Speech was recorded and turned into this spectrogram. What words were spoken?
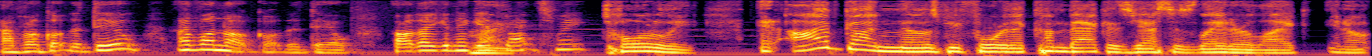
have I got the deal? Have I not got the deal? Are they going to get Right. back to me? Totally. And I've gotten those before that come back as yeses later, like, you know,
